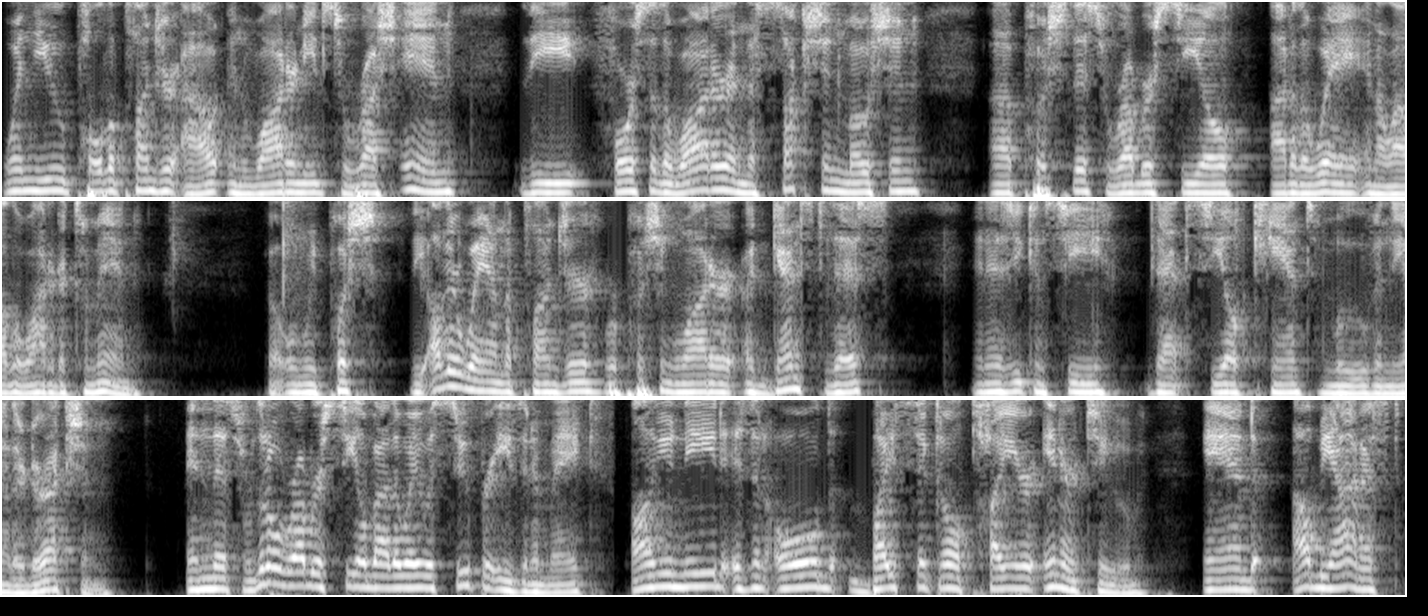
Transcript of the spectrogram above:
when you pull the plunger out and water needs to rush in, the force of the water and the suction motion uh, push this rubber seal out of the way and allow the water to come in. But when we push the other way on the plunger, we're pushing water against this. And as you can see, that seal can't move in the other direction. And this little rubber seal, by the way, was super easy to make. All you need is an old bicycle tire inner tube. And I'll be honest,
